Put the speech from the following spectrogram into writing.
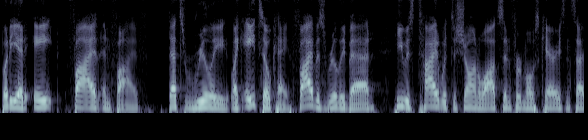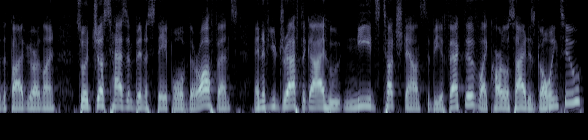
but he had eight, five, and five. That's really like eight's okay. Five is really bad. He was tied with Deshaun Watson for most carries inside the five yard line. So it just hasn't been a staple of their offense. And if you draft a guy who needs touchdowns to be effective, like Carlos Hyde is going to,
